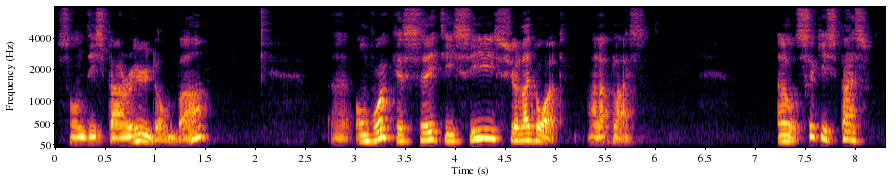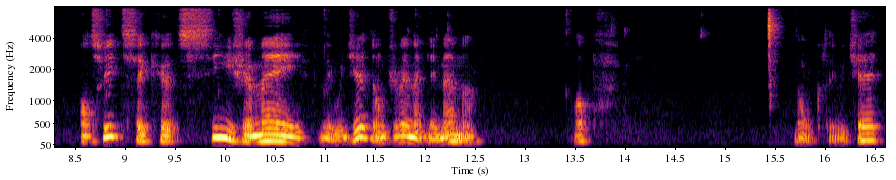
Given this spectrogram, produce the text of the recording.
sont disparus d'en bas. euh, on voit que c'est ici sur la droite, à la place. Alors, ce qui se passe ensuite, c'est que si je mets les widgets, donc je vais mettre les mêmes, hein. hop, donc les widgets,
